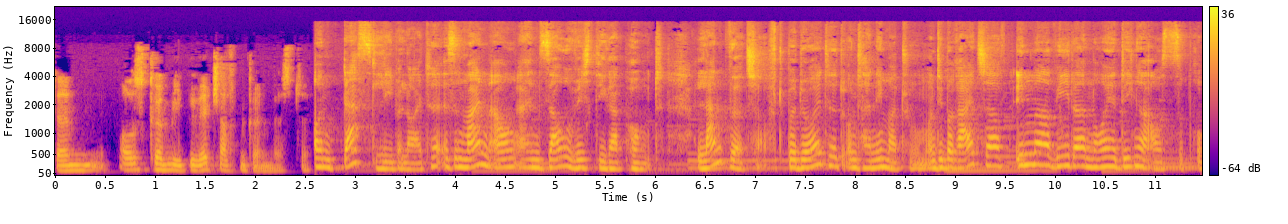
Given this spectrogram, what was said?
dann auskömmlich bewirtschaften können müsste. Und das, liebe Leute, ist in meinen Augen ein sau wichtiger Punkt. Landwirtschaft bedeutet Unternehmertum und die Bereitschaft, immer wieder neue Dinge auszuprobieren.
